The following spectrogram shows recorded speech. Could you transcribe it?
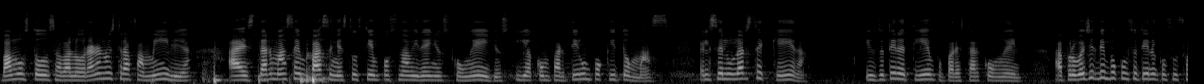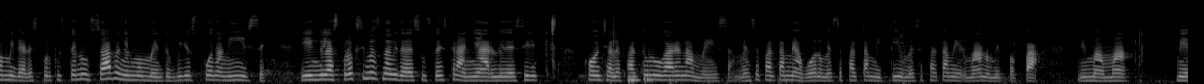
Vamos todos a valorar a nuestra familia, a estar más en paz en estos tiempos navideños con ellos y a compartir un poquito más. El celular se queda y usted tiene tiempo para estar con él. Aproveche el tiempo que usted tiene con sus familiares porque usted no sabe en el momento en que ellos puedan irse y en las próximas navidades usted extrañarlo y decir, concha, le falta un lugar en la mesa, me hace falta mi abuelo, me hace falta mi tío, me hace falta mi hermano, mi papá, mi mamá mi,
